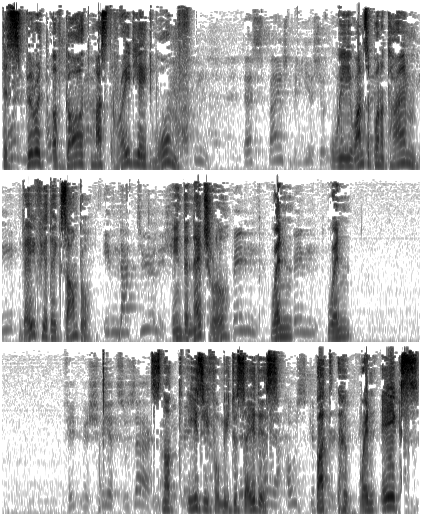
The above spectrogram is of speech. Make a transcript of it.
The Spirit of God must radiate warmth. We once upon a time gave here the example. In the natural, when, when, it's not easy for me to say this, but when eggs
